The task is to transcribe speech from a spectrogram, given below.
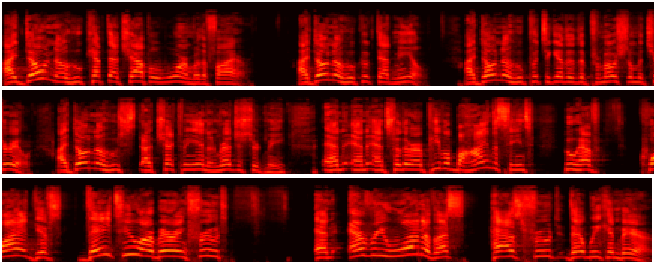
I don't know who kept that chapel warm with a fire. I don't know who cooked that meal. I don't know who put together the promotional material. I don't know who uh, checked me in and registered me. And, and, and so there are people behind the scenes who have quiet gifts. They too are bearing fruit. And every one of us has fruit that we can bear.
